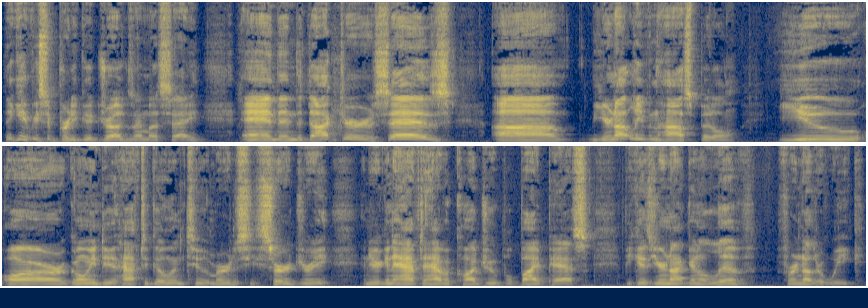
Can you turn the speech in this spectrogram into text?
They gave me some pretty good drugs, I must say. And then the doctor says, uh, You're not leaving the hospital. You are going to have to go into emergency surgery and you're going to have to have a quadruple bypass because you're not going to live for another week.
